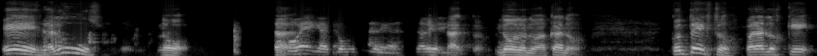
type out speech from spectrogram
eh, la luz. No. Como venga, como salga. Exacto. No, no, no, acá no. Contexto, para los que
